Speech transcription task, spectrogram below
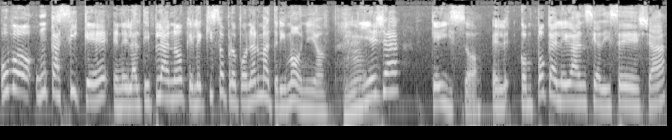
Hubo un cacique en el altiplano que le quiso proponer matrimonio y ella. ¿Qué hizo? El- con poca elegancia, dice ella,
